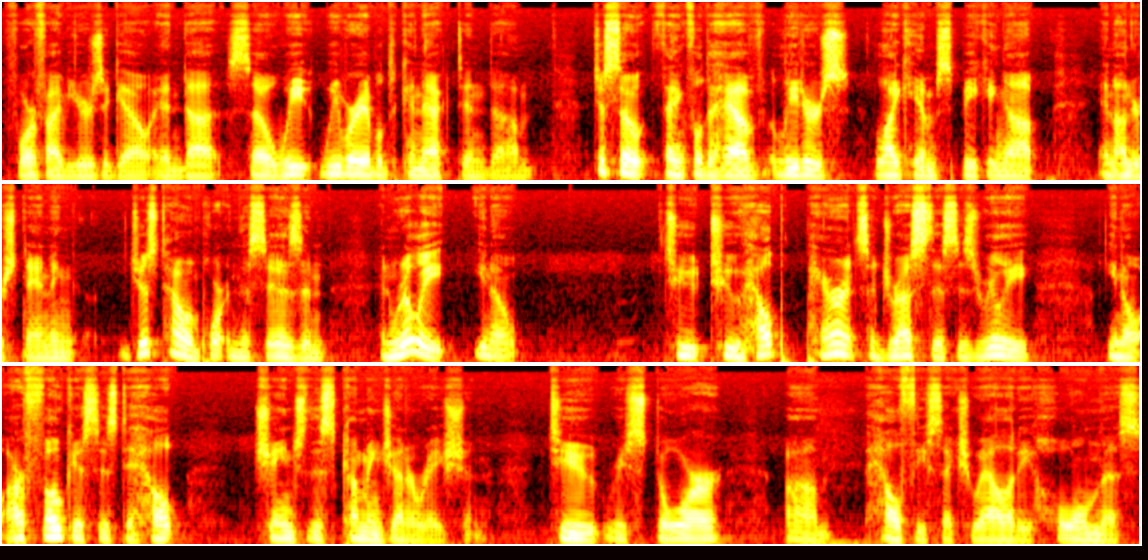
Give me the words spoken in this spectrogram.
four or five years ago, and uh, so we we were able to connect, and um, just so thankful to have leaders like him speaking up and understanding just how important this is, and and really, you know, to to help parents address this is really, you know, our focus is to help change this coming generation to restore um, healthy sexuality, wholeness,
